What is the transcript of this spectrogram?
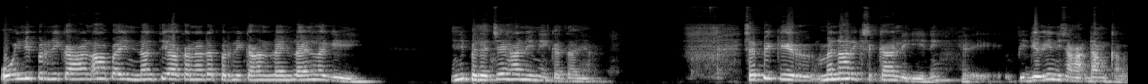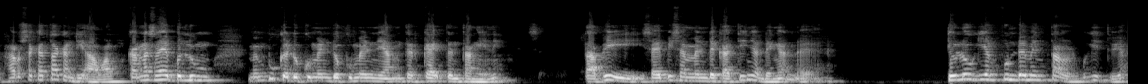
Oh ini pernikahan apa ini? Nanti akan ada pernikahan lain-lain lagi. Ini pelecehan ini katanya. Saya pikir menarik sekali ini. Video ini sangat dangkal. Harus saya katakan di awal. Karena saya belum membuka dokumen-dokumen yang terkait tentang ini. Tapi saya bisa mendekatinya dengan eh, teologi yang fundamental. Begitu ya.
